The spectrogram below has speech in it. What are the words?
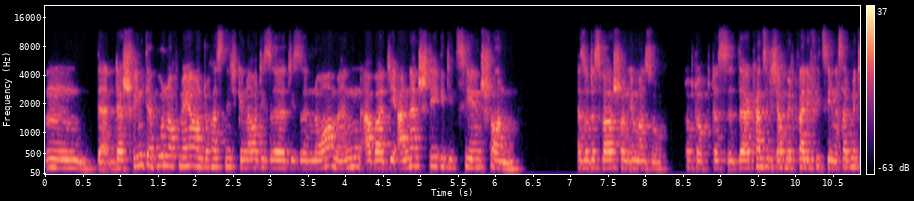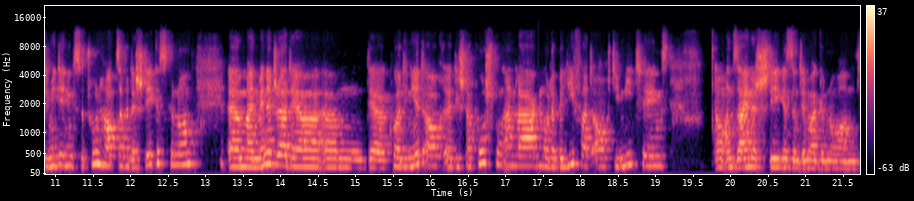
Mm, da, da, schwingt der Boden noch mehr und du hast nicht genau diese, diese Normen. Aber die anderen Stege, die zählen schon. Also das war schon immer so. Doch, doch, das, da kannst du dich auch mit qualifizieren. Das hat mit dem Meeting nichts zu tun. Hauptsache, der Steg ist genormt. Äh, mein Manager, der, ähm, der koordiniert auch äh, die Stabhochsprunganlagen oder beliefert auch die Meetings und seine Stege sind immer genormt.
